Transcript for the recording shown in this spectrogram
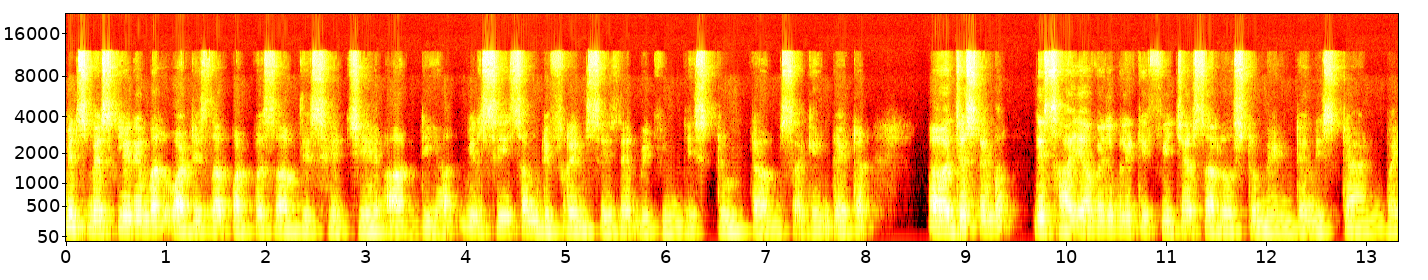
Means basically remember what is the purpose of this HARDR. We'll see some differences there between these two terms again later. Uh, just remember this high availability feature allows to maintain standby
